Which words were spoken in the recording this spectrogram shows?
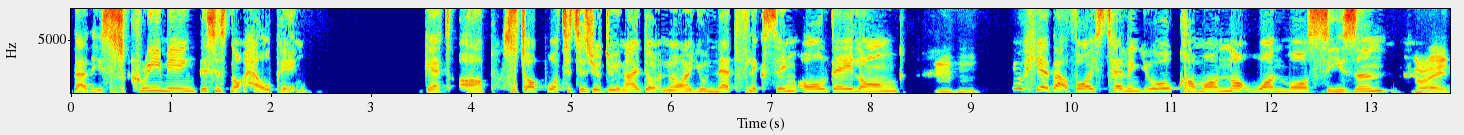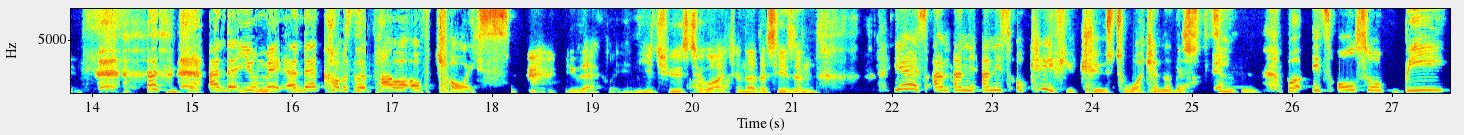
that is screaming, this is not helping, get up. Stop what it is you're doing. I don't know. Are you Netflixing all day long? Mhm. You hear that voice telling you, oh, come on, not one more season. Right. And then you make, and then comes the power of choice. Exactly. You choose to watch another season. Yes, and, and, and it's okay if you choose to watch another Yeah, yeah. season, but it's also be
